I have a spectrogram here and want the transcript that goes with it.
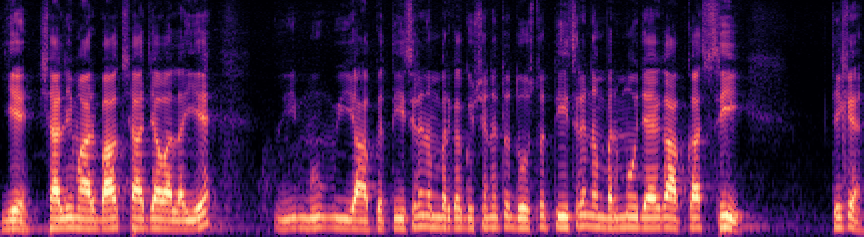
ये, शालीमार बाग शाहजहाँ वाला ये ये आपका तीसरे नंबर का क्वेश्चन है तो दोस्तों तीसरे नंबर में हो जाएगा आपका सी ठीक है?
